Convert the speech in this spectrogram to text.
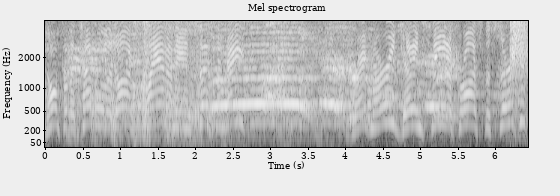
known for the Temple of the Dog Slam and the incessant mace. Greg Murray getting seen across the circuit.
